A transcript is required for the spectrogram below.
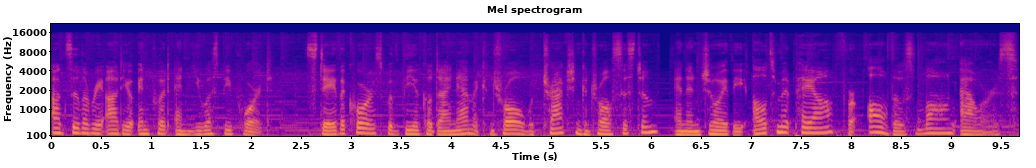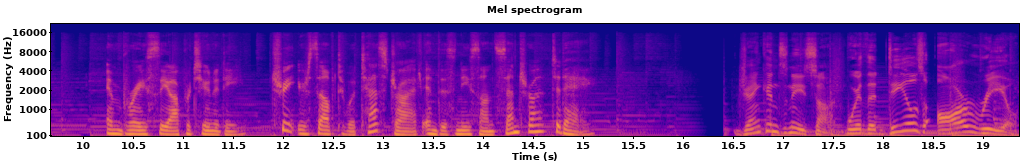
auxiliary audio input, and USB port. Stay the course with vehicle dynamic control with traction control system and enjoy the ultimate payoff for all those long hours. Embrace the opportunity. Treat yourself to a test drive in this Nissan Sentra today. Jenkins Nissan, where the deals are real.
